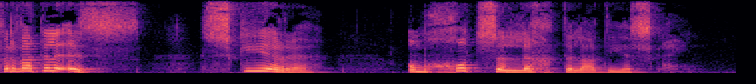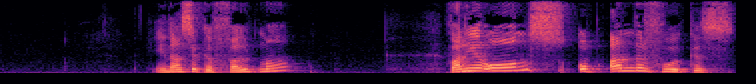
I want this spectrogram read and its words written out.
vir wat hulle is. Skeure om God se lig te laat deurskyn. En as ek 'n fout maak, wanneer ons op ander fokus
